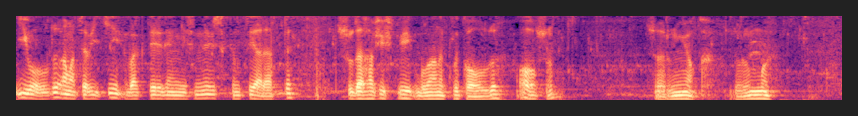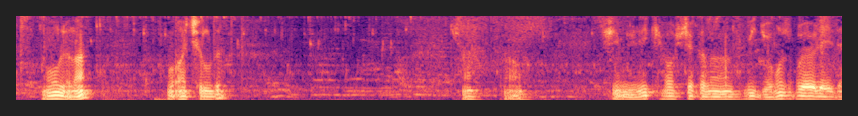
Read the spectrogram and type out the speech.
İyi oldu ama tabii ki bakteri dengesinde bir sıkıntı yarattı. Suda hafif bir bulanıklık oldu. Olsun. Sorun yok. Durum bu. Ne oluyor lan? Bu açıldı. Heh, tamam. Şimdilik hoşçakalın. Videomuz böyleydi.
